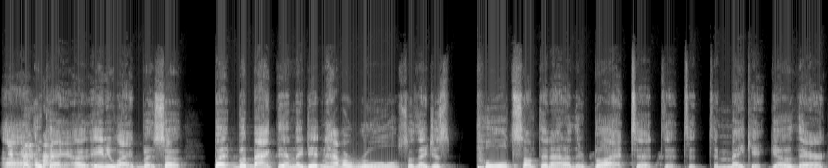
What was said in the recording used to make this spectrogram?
Uh, okay. uh, anyway, but so but but back then they didn't have a rule, so they just pulled something out of their butt to to to, to make it go there.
